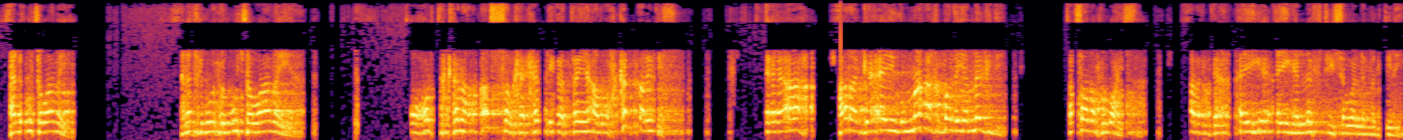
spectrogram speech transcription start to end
maxaa lagu jawaabaya. Xanafigu wuxuu ugu jawaabayaa oo horta kanaad asalka ka dhigatay aad wax ka dhalinayso ee ah haragga aygu ma aqbalaya magdi tasaadan kugu haystaa haragga ayga ayga laftiisa waa la magdinaya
